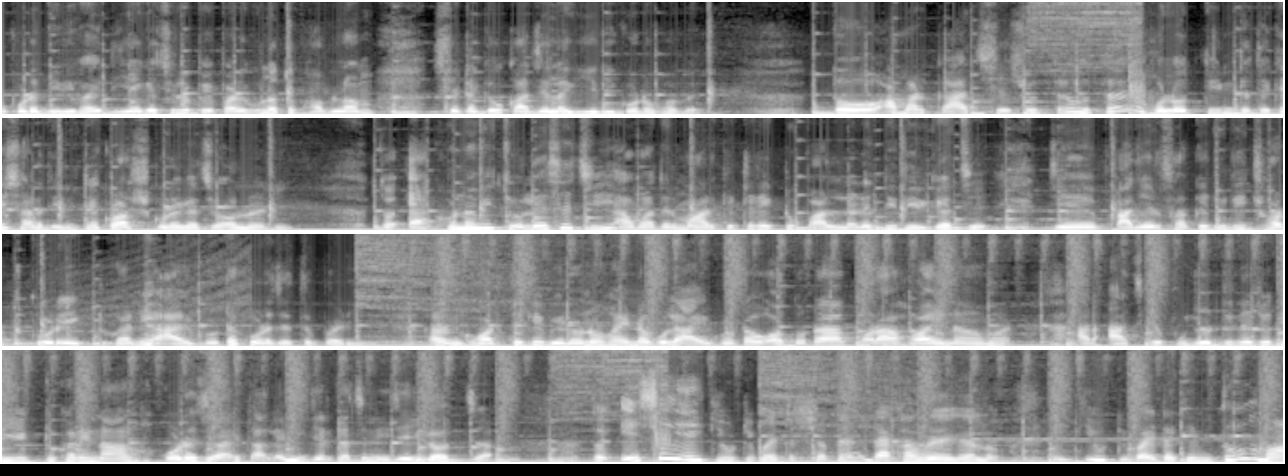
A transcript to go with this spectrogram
ওপরে দিদিভাই দিয়ে গেছিল পেপারগুলো তো ভাবলাম সেটাকেও কাজে লাগিয়ে দিই কোনোভাবে। তো আমার কাজ শেষ হতে হতে হলো তিনটে থেকে সাড়ে তিনটে ক্রস করে গেছে অলরেডি তো এখন আমি চলে এসেছি আমাদের মার্কেটের একটু পার্লারের দিদির কাছে, যে কাজের ফাঁকে যদি ঝট করে একটুখানি আইব্রোটা করে যেতে পারি। কারণ ঘর থেকে বেরোনো হয় না বলে আইব্রোটাও অতটা করা হয় না আমার। আর আজকে পুজোর দিনে যদি একটুখানি না করে যায়, তাহলে নিজের কাছে নিজেই লজ্জা। তো এসেই এই কিউটি পাইটার সাথে দেখা হয়ে গেল। এই কিউটি পাইটা কিন্তু মা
